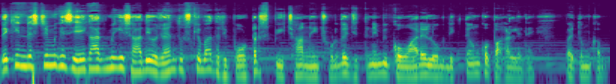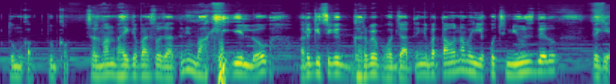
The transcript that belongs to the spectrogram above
देखिए इंडस्ट्री में किसी एक आदमी की शादी हो जाए तो उसके बाद रिपोर्टर्स पीछा नहीं छोड़ते जितने भी कुंवारे लोग दिखते हैं, उनको पकड़ लेते हैं। भाई, तुम कब तुम कब तुम कब? सलमान भाई के पास तो जाते नहीं, बाकी ये लोग हर किसी के घर पे पहुँच जाते हैं बताओ ना भैया कुछ न्यूज़ दे दो। देखिए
